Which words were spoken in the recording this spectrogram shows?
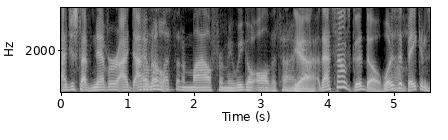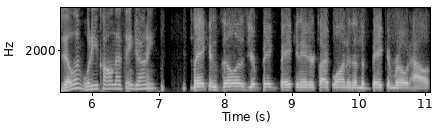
I just I've never I, I I don't have one know. less than a mile from me. We go all the time. Yeah, that sounds good though. What is it, Baconzilla? What are you calling that thing, Johnny? Baconzilla is your big baconator type one, and then the Bacon Roadhouse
